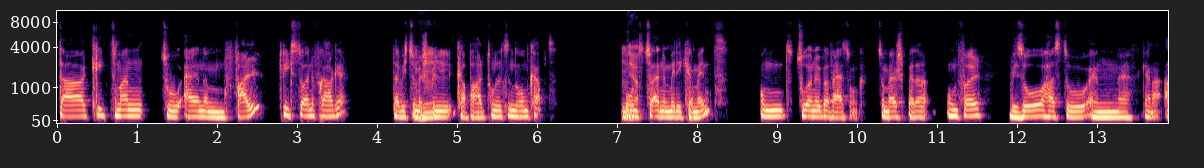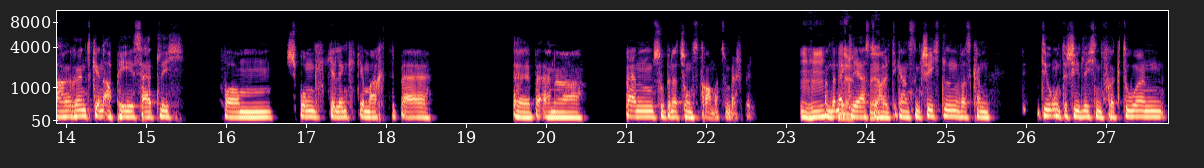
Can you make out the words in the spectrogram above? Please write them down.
Da kriegt man zu einem Fall, kriegst du eine Frage. Da habe ich zum Mhm. Beispiel Karpaltunnelsyndrom gehabt. Und Ja. zu einem Medikament und zu einer Überweisung. Zum Beispiel bei der Unfall. Wieso hast du ein, äh, Röntgen-AP seitlich vom Sprunggelenk gemacht bei, äh, bei einer, bei einem Supinationstrauma zum Beispiel? Mhm. Und dann Ja, erklärst du ja. halt die ganzen Geschichten, was kann die unterschiedlichen Frakturen,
